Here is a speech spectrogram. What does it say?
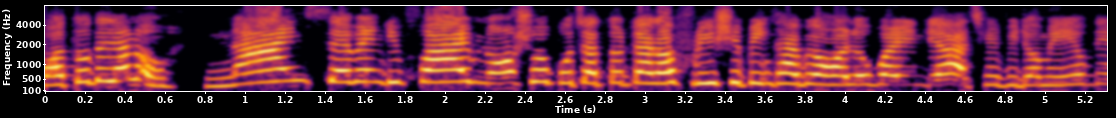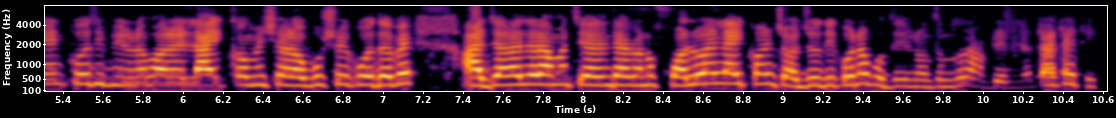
কততে জানো? নাইন সেভেন্টি ফাইভ নশো পঁচাত্তর টাকা ফ্রি শিপিং থাকবে অল ওভার ইন্ডিয়া আজকের ভিডিও আমি এই অবধি এন্ড করছি। ভিডিওটা ভালো লাইক কমেন্ট শেয়ার অবশ্যই করে দেবে। আর যারা যারা আমার চ্যানেলটা এখন ফলো লাইক করেন যদি কোনো প্রতিদিন নতুন আপডেট টাটা ঠিক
